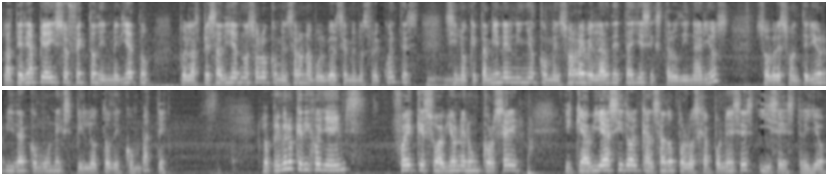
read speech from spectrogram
La terapia hizo efecto de inmediato, pues las pesadillas no solo comenzaron a volverse menos frecuentes, sino que también el niño comenzó a revelar detalles extraordinarios sobre su anterior vida como un expiloto de combate. Lo primero que dijo James fue que su avión era un Corsair y que había sido alcanzado por los japoneses y se estrelló.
